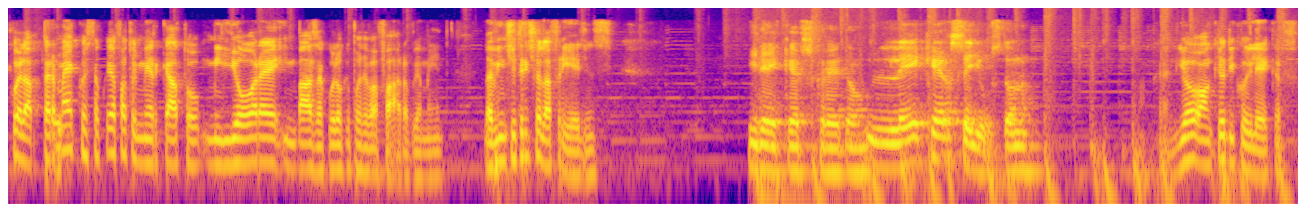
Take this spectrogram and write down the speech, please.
quella- per me questa qui ha fatto il mercato migliore in base a quello che poteva fare, ovviamente. La vincitrice è la free agency. I Lakers, credo. Lakers e Houston. Io anch'io dico i Lakers.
